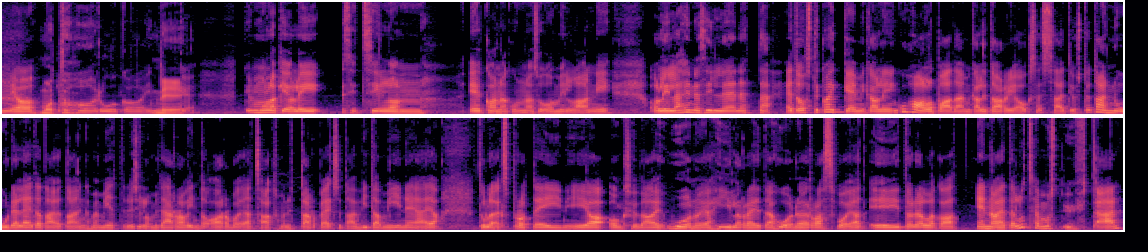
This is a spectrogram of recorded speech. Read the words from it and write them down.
Joo, Mut, Oho, ruokaa, niin. Kyllä mullakin oli sit silloin ekana, kun asui omillaan, niin oli lähinnä silleen, että, että osti kaikkea, mikä oli niin kuin halpaa tai mikä oli tarjouksessa. Että just jotain nuudeleita tai jotain, enkä mä miettinyt silloin mitään ravintoarvoja, että saaks mä nyt tarpeeksi jotain vitamiineja ja tuleeko proteiinia ja onko jotain huonoja hiilareita ja huonoja rasvoja. Että ei todellakaan, en ajatellut semmoista yhtään.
